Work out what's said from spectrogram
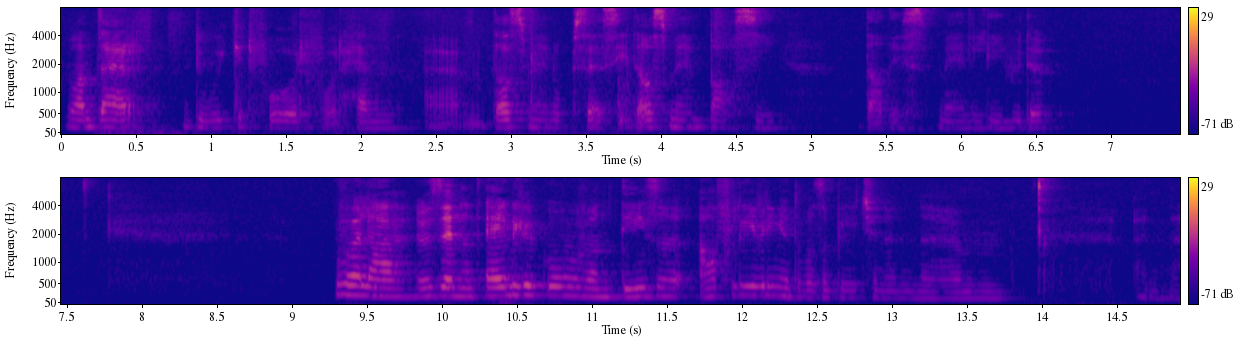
Want daar doe ik het voor, voor hen. Ehm, dat is mijn obsessie, dat is mijn passie, dat is mijn liefde. Voilà, we zijn aan het einde gekomen van deze aflevering. Het was een beetje een, um, een uh,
